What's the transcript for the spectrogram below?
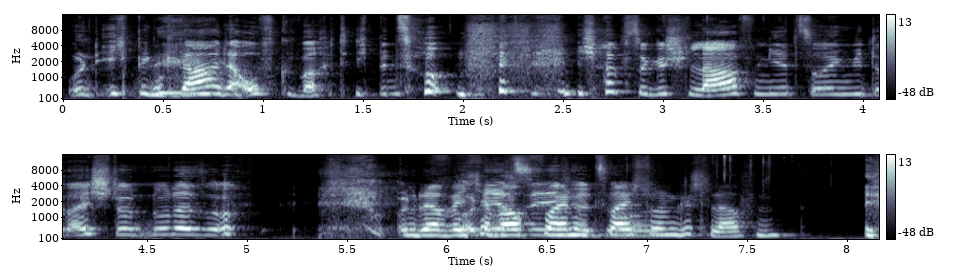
Und ich bin gerade aufgewacht. Ich bin so, ich habe so geschlafen jetzt so irgendwie drei Stunden oder so. Und, oder aber ich habe auch vorhin halt zwei so Stunden geschlafen.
